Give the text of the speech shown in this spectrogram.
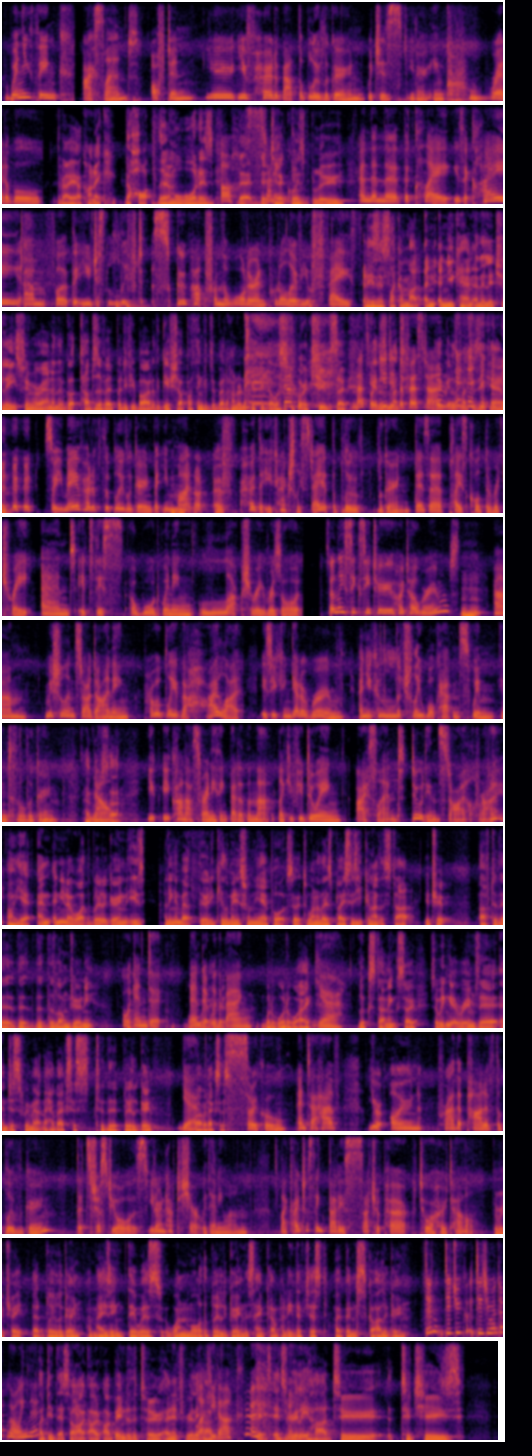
When you think Iceland, often you you've heard about the Blue Lagoon, which is, you know, incredible very iconic. The hot thermal waters, oh, the, the, turquoise blue, and then the the clay. Is it clay um, for that you just lift, scoop up from the water and put all over your face? It is. It's like a mud, and and you can, and they literally swim around, and they've got tubs of it. But if you buy it at the gift shop, I think it's about one hundred and fifty dollars for a tube. So that's what you did much, the first time. Get as much as you can. so you may have heard of the Blue Lagoon, but you mm-hmm. might not have heard that you can actually stay at the Blue Lagoon. There's a place called the Retreat and it's this award winning luxury resort. It's only 62 hotel rooms, mm-hmm. um, Michelin star dining. Probably the highlight is you can get a room and you can literally walk out and swim into the lagoon. How good now, is that? You, you can't ask for anything better than that. Like if you're doing Iceland, do it in style, right? Oh yeah, and and you know what? The Blue Lagoon is I think about 30 kilometers from the airport. So it's one of those places you can either start your trip after the, the, the, the long journey or end it. End it with a bang. What, what a way. Yeah. Looks stunning. So so we can get rooms there and just swim out and have access to the Blue Lagoon. Yeah. Private access. So cool. And to have your own private part of the Blue Lagoon that's just yours. You don't have to share it with anyone. Like I just think that is such a perk to a hotel. The retreat at Blue Lagoon, amazing. There was one more, the Blue Lagoon, the same company. They've just opened Sky Lagoon. Didn't did you did you end up going there? I did there. So yeah. I, I have been to the two, and it's really lucky hard. duck. it's it's really hard to to choose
